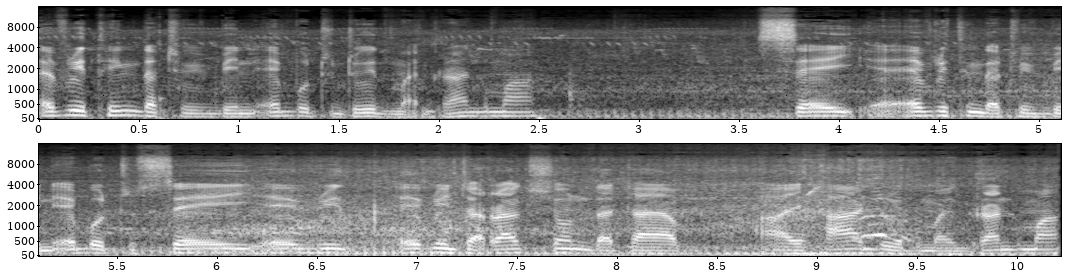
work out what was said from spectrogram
everything that we've been able to do with my grandma say everything that we've been able to say every every interaction that i have i had with my grandma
